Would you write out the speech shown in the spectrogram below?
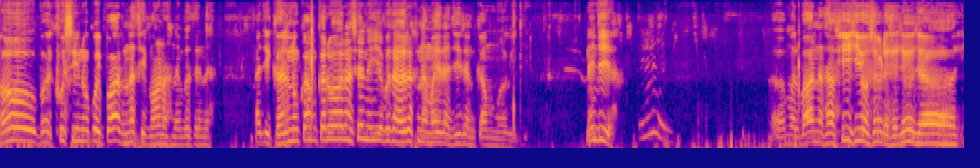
ઓ ભાઈ ખુશીનો કોઈ પાર નથી માણસને બધાને. આજે ઘરનું કામ કરવાવાળા છે ને એ બધા હરખના માર્યા જીરાના કામમાં આવી ગયા. નહીં જઈએ અમારા બાને થાવ હી હિયો સડે છે જો જાય.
